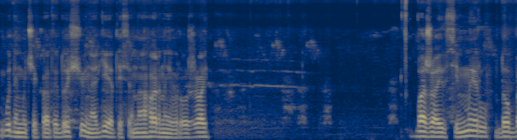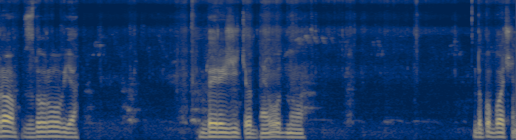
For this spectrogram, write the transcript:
Будемо чекати дощу і надіятися на гарний врожай. Бажаю всім миру, добра, здоров'я. Бережіть одне одного. До побачення.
